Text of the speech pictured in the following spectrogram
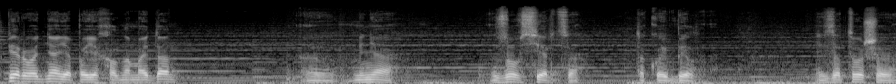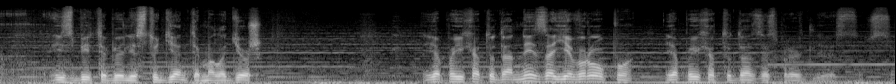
С первого дня я поехал на Майдан. Э, У меня зов сердца такой был. Из-за того, что избиты были студенты, молодежь. Я поехал туда не за Европу, я поехал туда за справедливость. Все.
